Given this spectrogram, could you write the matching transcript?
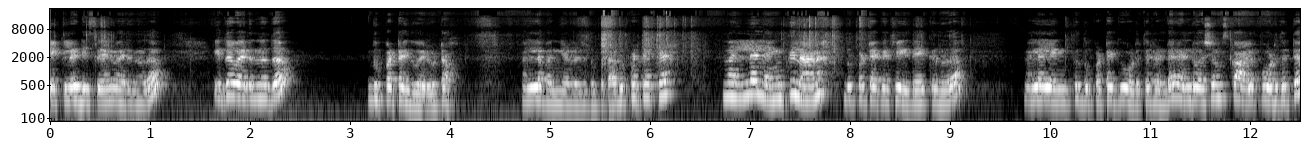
നെക്കിലെ ഡിസൈൻ വരുന്നത്. ഇത് വരുന്നത് ദുപ്പട്ട ഇത് വരും കേട്ടോ. നല്ല ഭംഗിയുള്ളൊരു ദുപ്പട്ട. ദുപ്പട്ടയൊക്കെ നല്ല ലെങ്ത്തിലാണ് ദുപ്പട്ടയൊക്കെ ചെയ്തേക്കുന്നത്. നല്ല ലെങ്ത്ത് ദുപ്പട്ടയ്ക്ക് കൊടുത്തിട്ടുണ്ട്. രണ്ട് വശം സ്കാലപ്പ് കൊടുത്തിട്ട്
